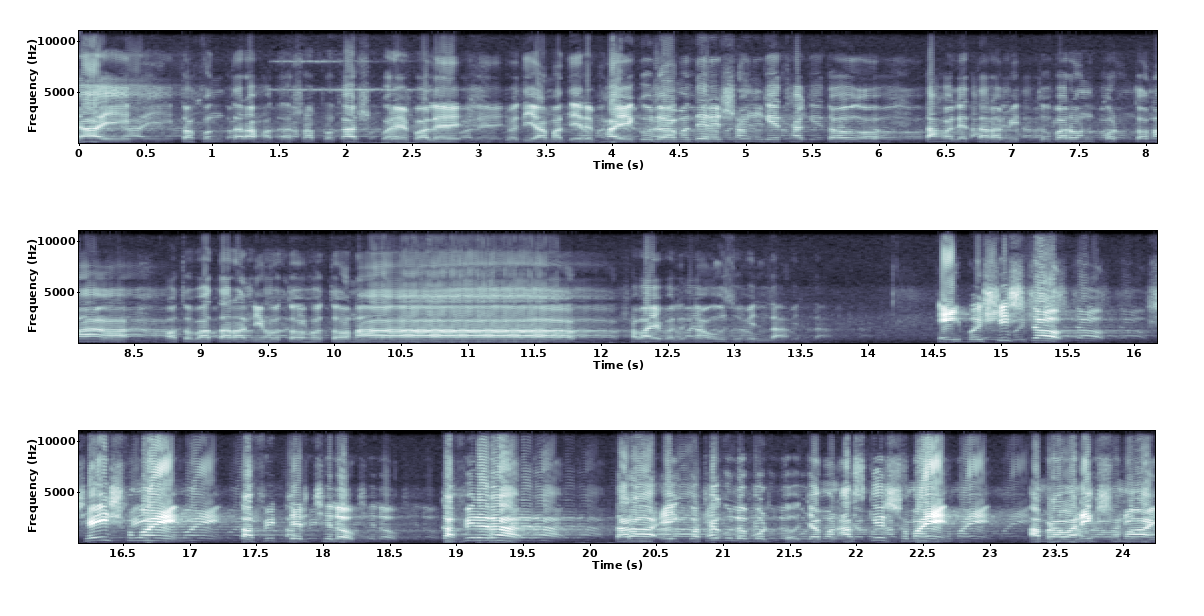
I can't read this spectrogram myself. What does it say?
যায়, তখন তারা হতাশা প্রকাশ করে বলে, যদি আমাদের ভাইগুলো আমাদের সঙ্গে থাকতো, তাহলে তারা মৃত্যুবরণ করত না, অথবা তারা নিহত হতো না। সবাই বলে, নাউজুবিল্লাহ। এই বৈশিষ্ট্য সেই সময়ে কাফিরদের ছিল। কাফিরেরা তারা এই কথাগুলো বলতো। যেমন আজকের সময়ে আমরা অনেক সময়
